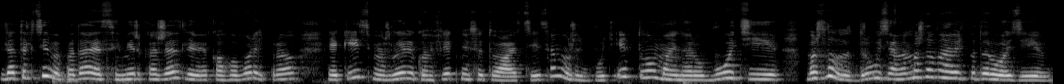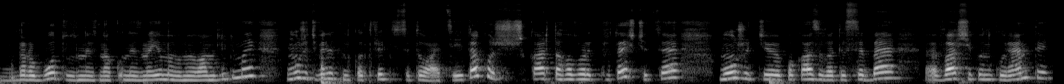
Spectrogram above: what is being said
Для тельців випадає семірка жезлів, яка говорить про якісь можливі конфліктні ситуації. Це можуть бути і вдома, і на роботі, можливо, з друзями, можливо, навіть по дорозі на роботу з незна- незнайомими вам людьми можуть виникнути конфліктні ситуації. Також карта говорить про те, що це можуть е, показувати себе е, ваші конкуренти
